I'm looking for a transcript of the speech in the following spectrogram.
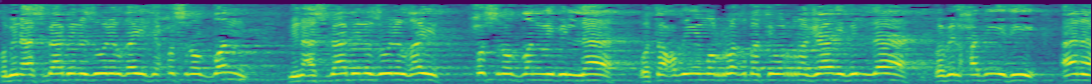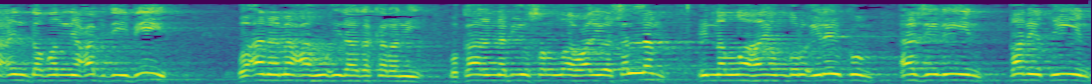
ومن أسباب نزول الغيث حسن الظن من أسباب نزول الغيث حسن الظن بالله وتعظيم الرغبة والرجاء في الله. وفي الحديث أنا عند ظن عبدي بي وأنا معه إذا ذكرني. وقال النبي صلى الله عليه وسلم إن الله ينظر إليكم أزلين قنطين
